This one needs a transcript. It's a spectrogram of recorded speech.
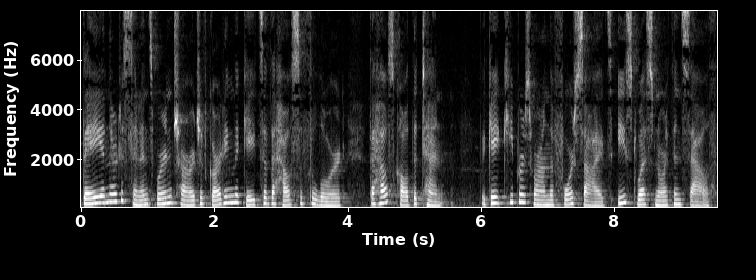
They and their descendants were in charge of guarding the gates of the house of the Lord, the house called the tent. The gatekeepers were on the four sides east, west, north, and south.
